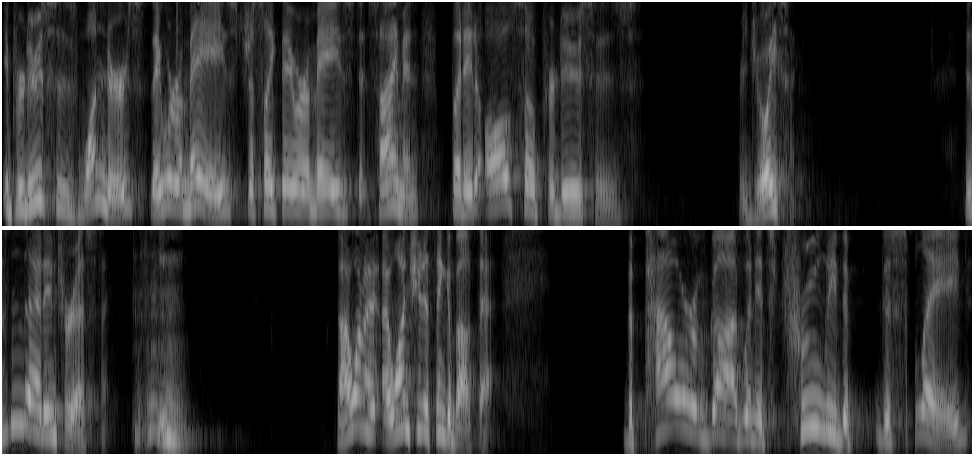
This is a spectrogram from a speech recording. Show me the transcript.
It produces wonders. They were amazed, just like they were amazed at Simon, but it also produces rejoicing. Isn't that interesting? now I want to, I want you to think about that. The power of God, when it's truly di- displayed,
